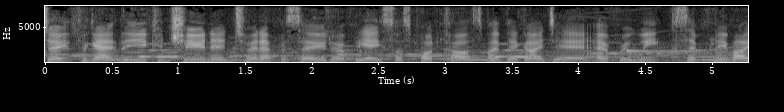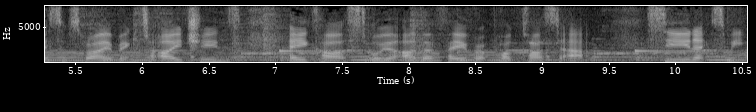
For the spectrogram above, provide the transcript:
Don't forget that you can tune in to an episode of the ASOS podcast, My Big Idea, every week simply by subscribing to iTunes, Acast, or your other favourite podcast app. See you next week.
